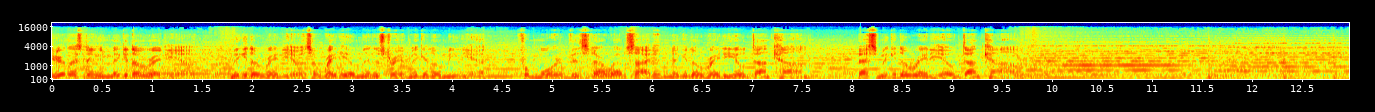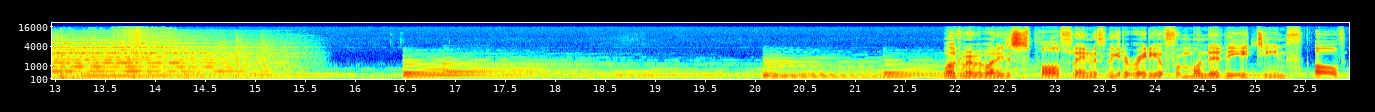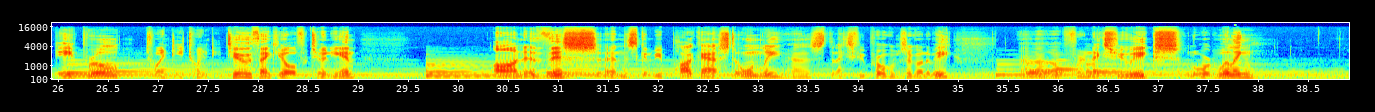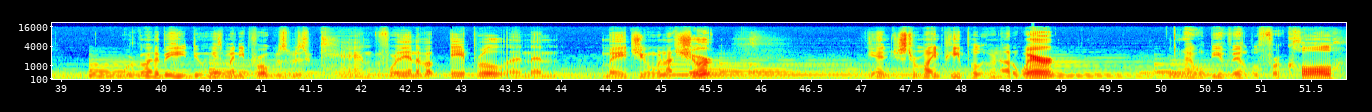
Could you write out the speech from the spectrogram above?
You're listening to Megiddo Radio. Megiddo Radio is a radio ministry of Megiddo Media. For more, visit our website at megiddoradio.com. That's megiddoradio.com. Welcome, everybody. This is Paul Flynn with Megiddo Radio for Monday, the 18th of April, 2022. Thank you all for tuning in on this, and it's going to be podcast only, as the next few programs are going to be. Uh, for the next few weeks, Lord willing, we're going to be doing as many programs as we can before the end of April, and then May, June, we're not sure. Again, just to remind people who are not aware, I will be available for a call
